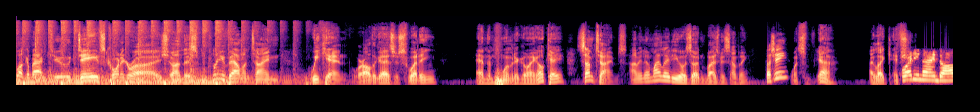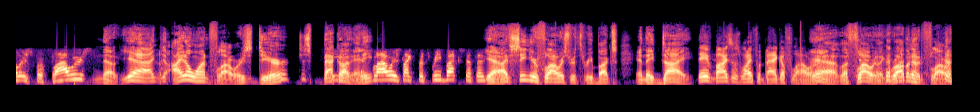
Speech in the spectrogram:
Welcome back to Dave's Corner Garage on this pre Valentine weekend where all the guys are sweating and the women are going, okay, sometimes. I mean, my lady goes out and buys me something. Does she? What's yeah? I like forty nine dollars for flowers. No, yeah, I, I, don't want flowers, dear. Just back off, Any flowers like for three bucks at the. Yeah, I've seen your flowers for three bucks, and they die. Dave buys his wife a bag of flowers. Yeah, like flower, like Robin Hood flower.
